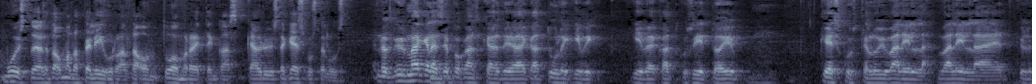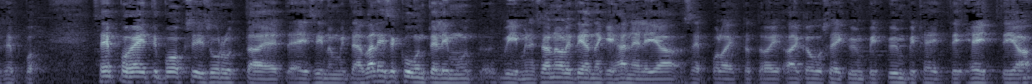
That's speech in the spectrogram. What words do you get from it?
muistoja sieltä omalta peliuralta on tuomareiden kanssa käydyistä keskusteluista? No kyllä Mäkelän Seppo kanssa käytiin aika tulikivi kive katku siitä toi keskusteluja välillä, välillä että kyllä Seppo, Seppo heitti boksiin suruttaa, että ei siinä ole mitään. Väliin se kuunteli, mutta viimeinen sana oli tietenkin hänelle ja Seppo laittoi toi aika usein kympit, kympit heitti, heitti ja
